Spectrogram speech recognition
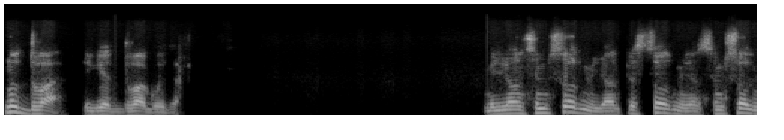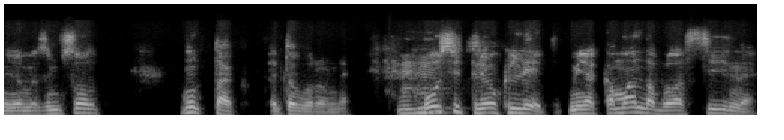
Ну, два, где-то два года. Миллион семьсот, миллион пятьсот, миллион семьсот, миллион семьсот. Ну, так, это уровня. Mm-hmm. После трех лет у меня команда была сильная.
